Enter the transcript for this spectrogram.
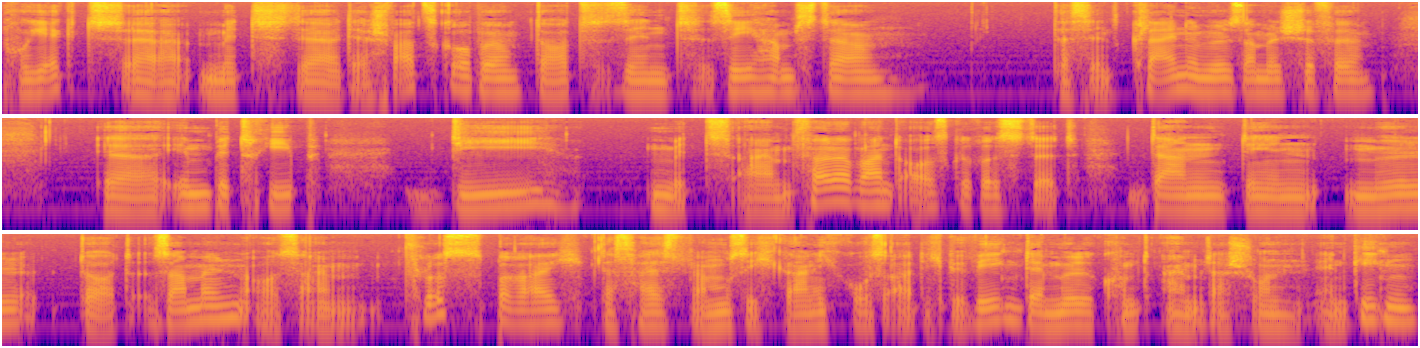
Projekt äh, mit der, der Schwarzgruppe. Dort sind Seehamster, das sind kleine Müllsammelschiffe äh, im Betrieb, die mit einem Förderband ausgerüstet, dann den Müll dort sammeln aus einem Flussbereich. Das heißt, man muss sich gar nicht großartig bewegen. Der Müll kommt einem da schon entgegen.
